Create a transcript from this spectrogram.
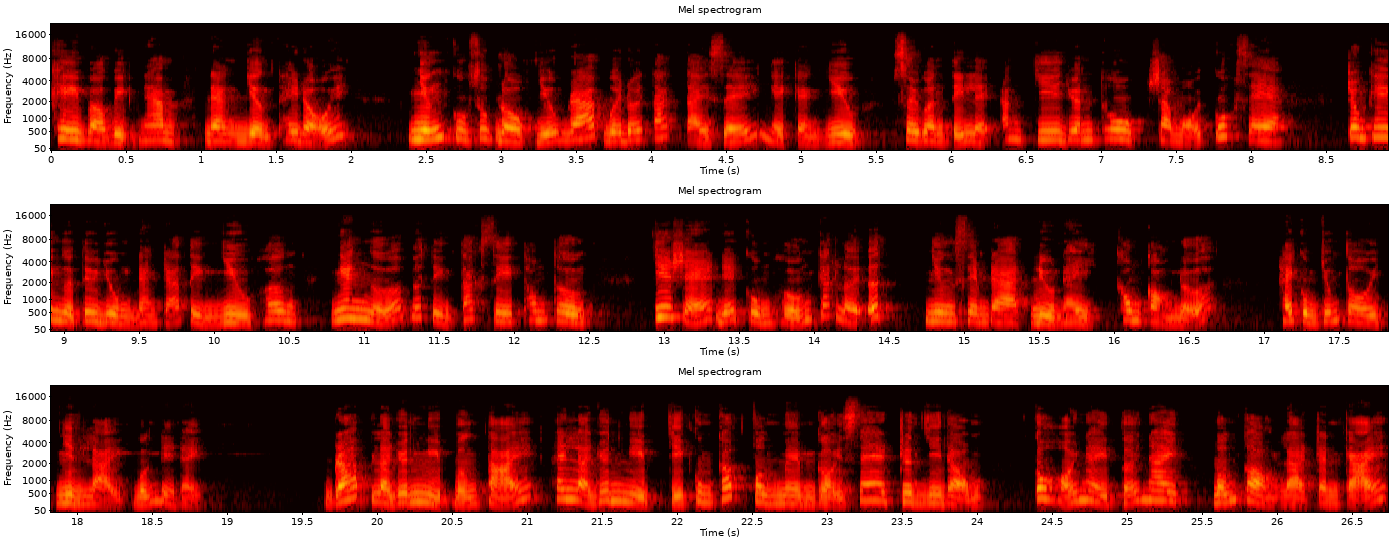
khi vào Việt Nam đang dần thay đổi những cuộc xung đột giữa Grab với đối tác tài xế ngày càng nhiều, xoay quanh tỷ lệ ăn chia doanh thu sau mỗi cuốc xe, trong khi người tiêu dùng đang trả tiền nhiều hơn, ngang ngửa với tiền taxi thông thường. Chia sẻ để cùng hưởng các lợi ích, nhưng xem ra điều này không còn nữa. Hãy cùng chúng tôi nhìn lại vấn đề này. Grab là doanh nghiệp vận tải hay là doanh nghiệp chỉ cung cấp phần mềm gọi xe trên di động? Câu hỏi này tới nay vẫn còn là tranh cãi.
